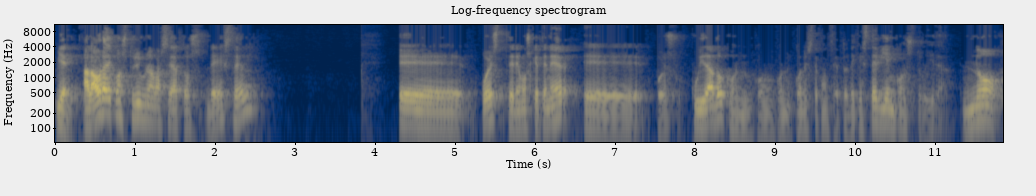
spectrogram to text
Bien, a la hora de construir una base de datos de Excel, pues tenemos que tener pues, cuidado con, con, este concepto, de que esté bien construida. No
